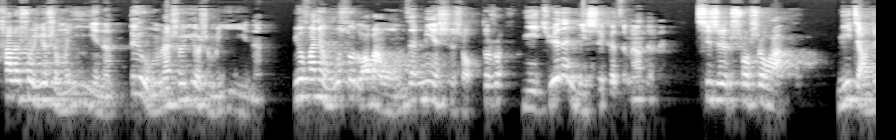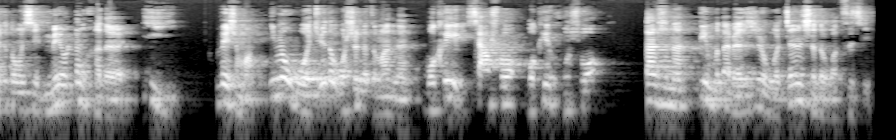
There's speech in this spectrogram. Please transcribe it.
他来说有什么意义呢？对于我们来说又有什么意义呢？你会发现，无数老板我们在面试的时候都说，你觉得你是个怎么样的人？其实说实话，你讲这个东西没有任何的意义。为什么？因为我觉得我是个怎么样的人，我可以瞎说，我可以胡说，但是呢，并不代表这是我真实的我自己。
